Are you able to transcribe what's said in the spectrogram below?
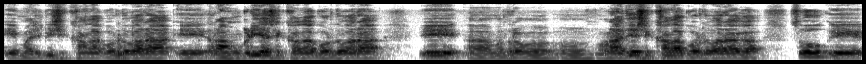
ਇਹ ਮਜਬੀ ਸਿੱਖਾਂ ਦਾ ਗੁਰਦੁਆਰਾ ਇਹ ਰਾਮਗੜੀਆ ਸਿੱਖਾਂ ਦਾ ਗੁਰਦੁਆਰਾ ਇਹ ਮਤਲਬ ਰਾਜੇ ਸਿੱਖਾਂ ਦਾ ਗੁਰਦੁਆਰਾ ਹੈਗਾ। ਸੋ ਇਹ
